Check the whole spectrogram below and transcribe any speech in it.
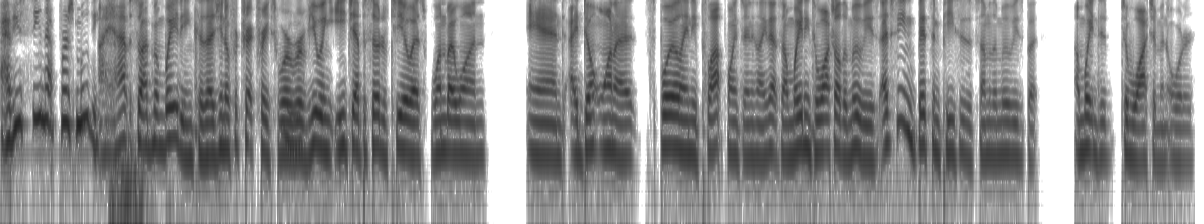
have you seen that first movie? I have. So I've been waiting because, as you know, for Trek Freaks, we're Mhm. reviewing each episode of TOS one by one, and I don't want to spoil any plot points or anything like that. So I'm waiting to watch all the movies. I've seen bits and pieces of some of the movies, but I'm waiting to to watch them in order.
